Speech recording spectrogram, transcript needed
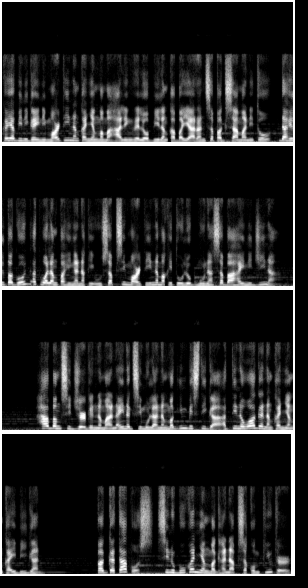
kaya binigay ni Martin ang kanyang mamahaling relo bilang kabayaran sa pagsama nito, dahil pagod at walang pahinga nakiusap si Martin na makitulog muna sa bahay ni Gina. Habang si Jurgen naman ay nagsimula ng mag-imbestiga at tinawagan ang kanyang kaibigan. Pagkatapos, sinubukan niyang maghanap sa computer,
